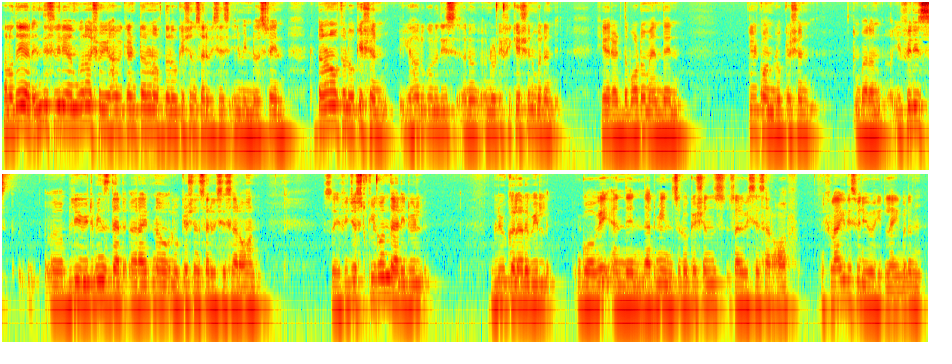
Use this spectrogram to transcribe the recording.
hello there in this video i'm gonna show you how you can turn off the location services in windows 10 to turn off the location you have to go to this uh, notification button here at the bottom and then click on location button. If it is uh, blue it means that uh, right now location services are on. So if you just click on that it will blue color will go away and then that means locations services are off. If you like this video hit like button.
